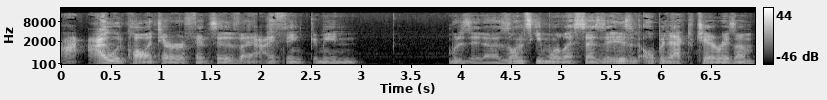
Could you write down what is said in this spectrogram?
I, would call a terror offensive. I, I think I mean what is it? Uh, Zelensky more or less says it is an open act of terrorism.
